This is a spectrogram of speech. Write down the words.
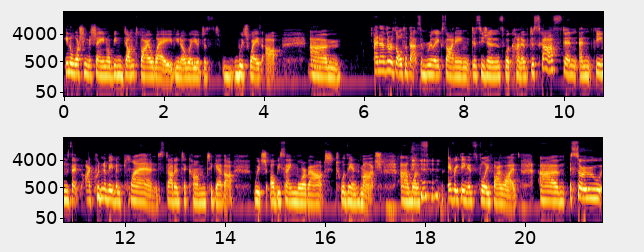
in a washing machine or being dumped by a wave, you know, where you're just which way's up. Um, and as a result of that, some really exciting decisions were kind of discussed and, and things that I couldn't have even planned started to come together, which I'll be saying more about towards the end of March um, once everything is fully finalized. Um, so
